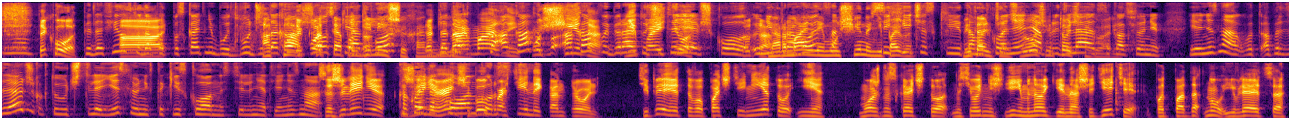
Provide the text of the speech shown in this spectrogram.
Ну, Так вот, Педофилов А, туда подпускать не будет. Будет же А такой как, как ты жесткий отбор. определишь их, так? Да нормальный а как, мужчина а как выбирают учителей в школу? туда. У них Нормальный мужчина не пойдет. Психические там Виталий отклонения определяются как-то у них. Я не знаю, вот определяют же как-то у учителей, есть ли у них такие склонности или нет, я не знаю. К сожалению, к сожалению раньше был партийный контроль. Теперь этого почти нету, и можно сказать, что на сегодняшний день многие наши дети подпада... ну, являются,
